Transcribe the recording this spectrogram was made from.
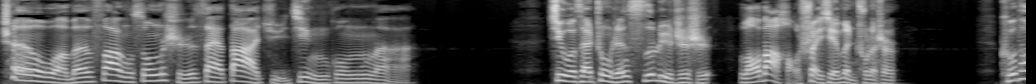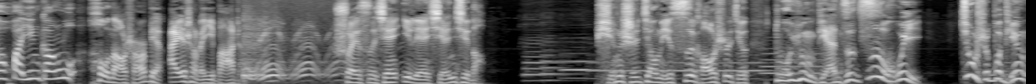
趁我们放松时再大举进攻啊？就在众人思虑之时，老大好率先问出了声。可他话音刚落，后脑勺便挨上了一巴掌。帅死仙一脸嫌弃道：“平时教你思考事情，多用点子智慧，就是不听。”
